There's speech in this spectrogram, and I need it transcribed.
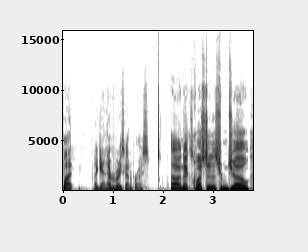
But again, everybody's got a price. Uh, next question is from Joe. He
